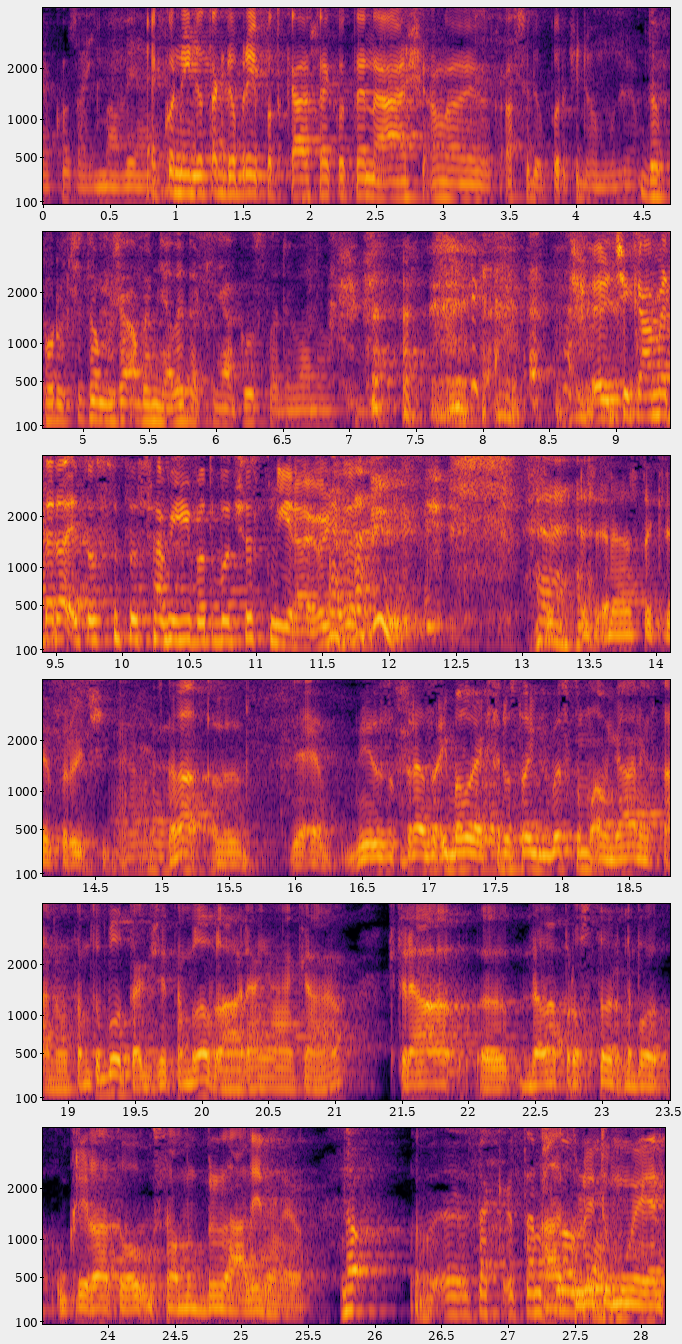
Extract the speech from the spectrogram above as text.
jako zajímavě. Jako není to tak dobrý podcast jako ten náš, ale asi doporučit ho můžu. Doporučit to může, aby měli taky nějakou sledovanost. Eh, Čekáme teda i to, to samý od 6 míra, jo? Že, že nás taky doporučí. No a je- mě teda zajímalo, jak se dostali vůbec k tomu Afghánistánu. Tam to bylo tak, že tam byla vláda nějaká, která eh, dala prostor, nebo ukryla toho Usamu Bin Ládina, jo. No, eh, tak tam A šlo kvůli o- tomu je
